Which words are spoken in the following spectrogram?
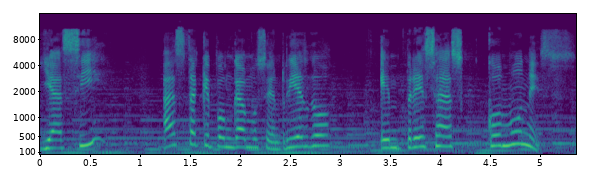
Y así hasta que pongamos en riesgo empresas comunes.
